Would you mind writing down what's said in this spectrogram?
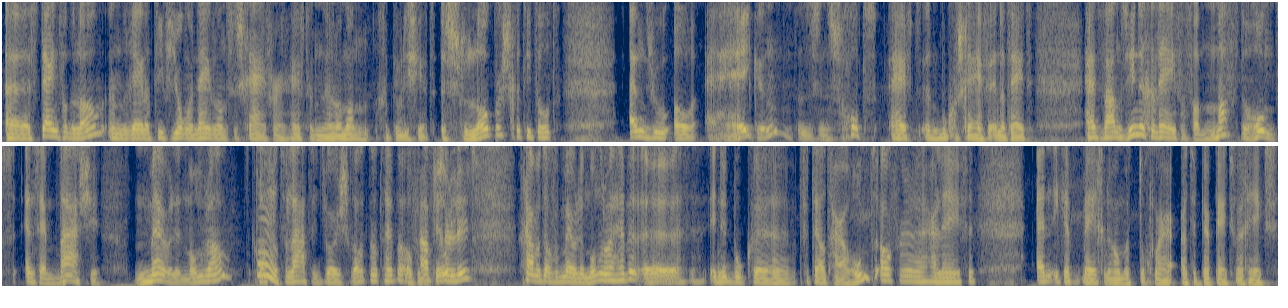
Eh Stijn van der Loo, een relatief jonge Nederlandse schrijver... heeft een eh, roman gepubliceerd. Slopers getiteld. Andrew O'Haken, dat is een schot, heeft een boek geschreven... en dat heet Het waanzinnige leven van Maf de hond... en zijn baasje Marilyn Monroe. Ik geloof dat we later Joyce Roodnat hebben over de film. Absoluut. Gaan we het over Marilyn Monroe hebben. Eh, in dit boek vertelt haar hond over haar leven. En ik heb meegenomen, toch maar uit de Perpetua-reeks...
